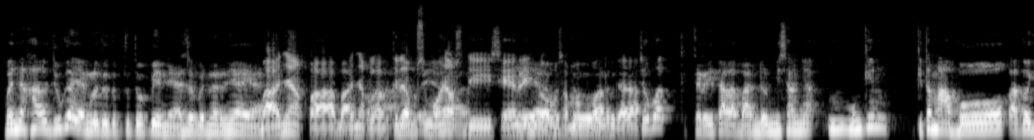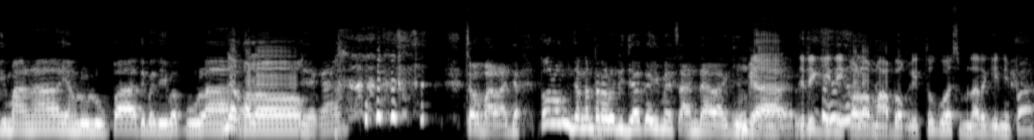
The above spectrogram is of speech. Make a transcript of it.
banyak hal juga yang lu tutup-tutupin ya sebenarnya ya. Banyak, Pak, banyak lah. Tidak semuanya Iya. harus di-sharing Iya, dong sama betul, keluarga. betul. Coba cerita lah bandel misalnya mungkin kita mabok atau gimana yang lu lupa tiba-tiba pulang. Enggak kalau Iya kan? Coba lah aja. Tolong jangan terlalu dijaga image Anda lagi. enggak. Ber. Jadi gini, kalau mabok itu gue sebenarnya gini, Pak.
